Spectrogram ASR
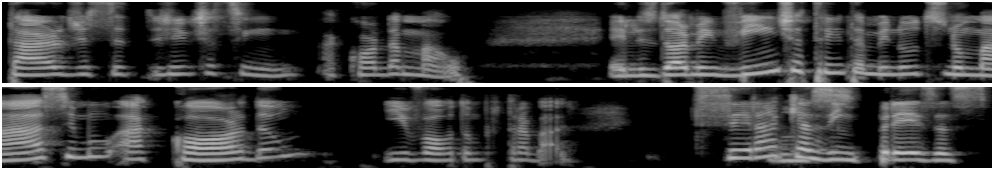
tarde. Você, gente, assim, acorda mal. Eles dormem 20 a 30 minutos no máximo, acordam e voltam pro trabalho. Será Nossa. que as empresas.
